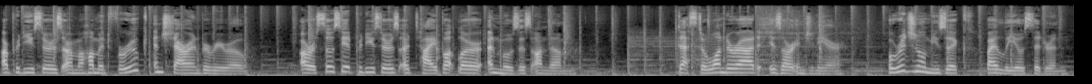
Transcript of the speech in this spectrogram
Our producers are Mohammed Farouk and Sharon Barrero. Our associate producers are Ty Butler and Moses Undum. Desta Wonderad is our engineer. Original music by Leo Sidran.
